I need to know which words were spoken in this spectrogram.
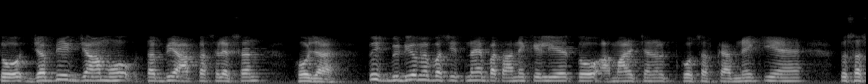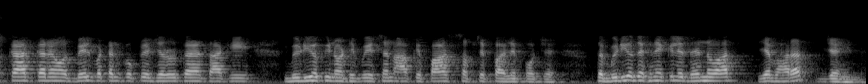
तो जब भी एग्ज़ाम हो, तब भी आपका सिलेक्शन हो जाए। तो इस वीडियो में बस इतना ही, बताने के लिए तो हमारे चैनल को सब्सक्राइब नहीं किए हैं। तो सब्सक्राइब करें और बेल बटन को प्रेस ज़रूर करें ताकि वीडियो की नोटिफिकेशन आपके पास सबसे पहले पहुँचे। तो वीडियो देखने के लिए धन्यवाद। जय भारत, जय हिंद।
